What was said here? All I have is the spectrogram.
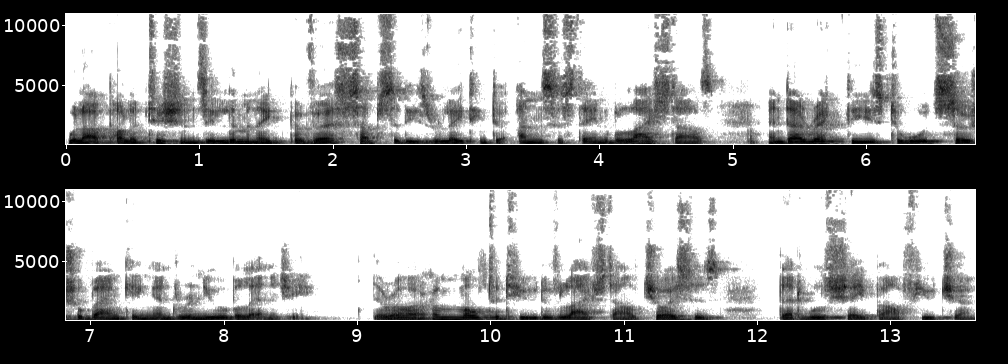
Will our politicians eliminate perverse subsidies relating to unsustainable lifestyles and direct these towards social banking and renewable energy? There are a multitude of lifestyle choices that will shape our future.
